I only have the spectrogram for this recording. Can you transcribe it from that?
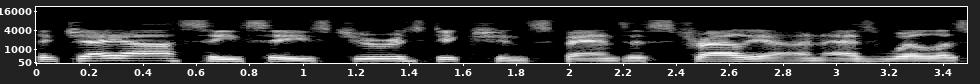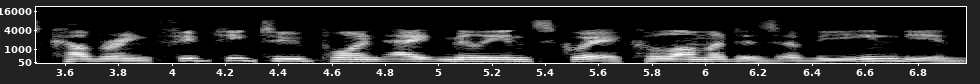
The JRCC's jurisdiction spans Australia and as well as covering 52.8 million square kilometres of the Indian,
